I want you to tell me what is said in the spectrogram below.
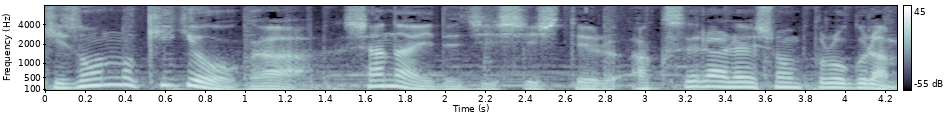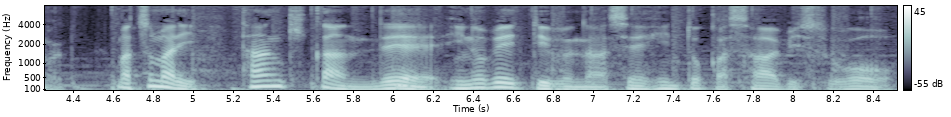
既存の企業が社内で実施しているアクセラレーションプログラム、まあ、つまり短期間でイノベーティブな製品とかサービスを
